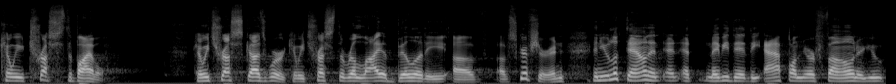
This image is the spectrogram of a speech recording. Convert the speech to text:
can we trust the Bible? Can we trust God's word? Can we trust the reliability of, of Scripture? And, and you look down and, and at maybe the, the app on your phone, or you,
